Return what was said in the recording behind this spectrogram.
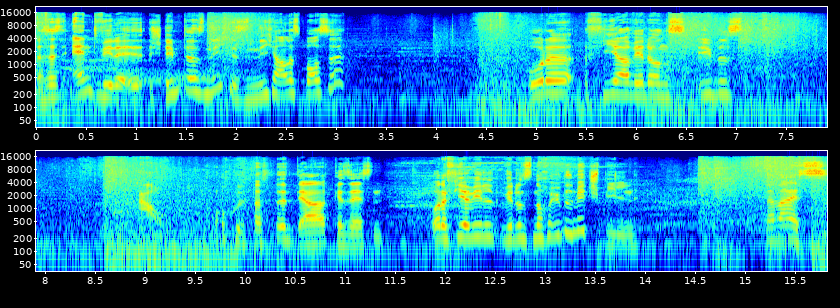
Das heißt, entweder stimmt das nicht, es sind nicht alles Bosse. Oder Fia wird uns übelst... Au. Oh, der hat gesessen. Oder Fia wird uns noch übel mitspielen. Wer weiß.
